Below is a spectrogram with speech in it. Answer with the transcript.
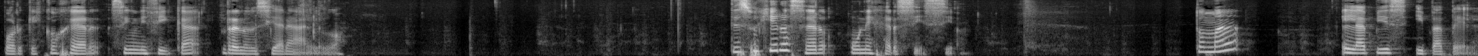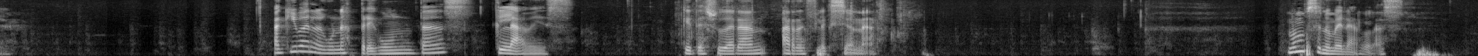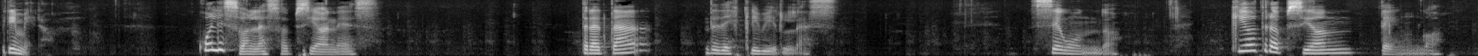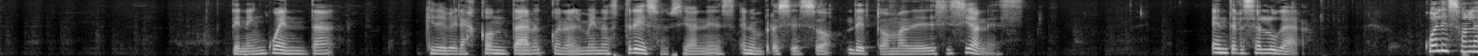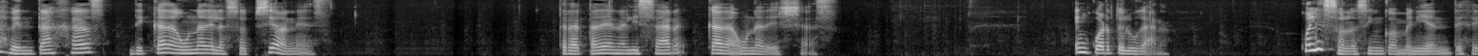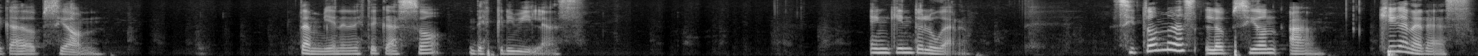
porque escoger significa renunciar a algo. Te sugiero hacer un ejercicio. Toma lápiz y papel. Aquí van algunas preguntas claves que te ayudarán a reflexionar. Vamos a enumerarlas. Primero, ¿cuáles son las opciones? Trata de describirlas. Segundo, ¿qué otra opción tengo? Ten en cuenta que deberás contar con al menos tres opciones en un proceso de toma de decisiones. En tercer lugar, ¿Cuáles son las ventajas de cada una de las opciones? Trata de analizar cada una de ellas. En cuarto lugar, ¿cuáles son los inconvenientes de cada opción? También en este caso, describílas. En quinto lugar, si tomas la opción A, ¿qué ganarás?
